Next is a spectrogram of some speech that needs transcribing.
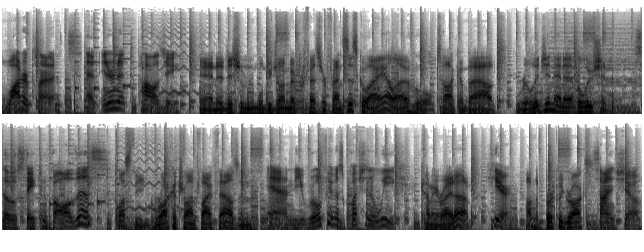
water planets and internet topology. In addition, we'll be joined by Professor Francisco Ayala, who will talk about religion and evolution, So stay tuned for all of this plus the Grokatron 5000 and the world famous question of the week coming right up here, on the Berkeley Groks. Science Show.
